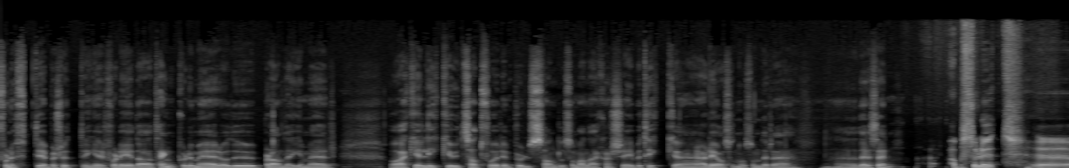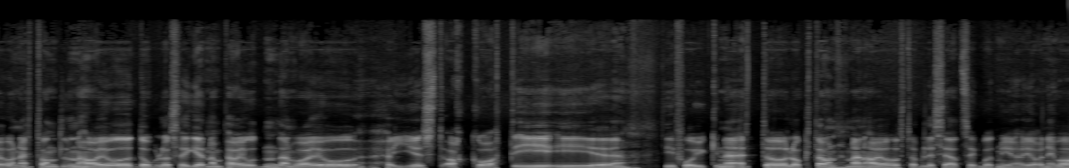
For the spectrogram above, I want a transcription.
fornuftige beslutninger, fordi da tenker du mer, og du planlegger mer. Og er ikke like utsatt for impulshandel som man er kanskje i butikk. Er det også noe som dere, dere ser? Absolutt. Eh, og netthandelen har jo dobla seg gjennom perioden. Den var jo høyest akkurat i, i eh, de få ukene etter lockdown, men har jo stabilisert seg på et mye høyere nivå.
